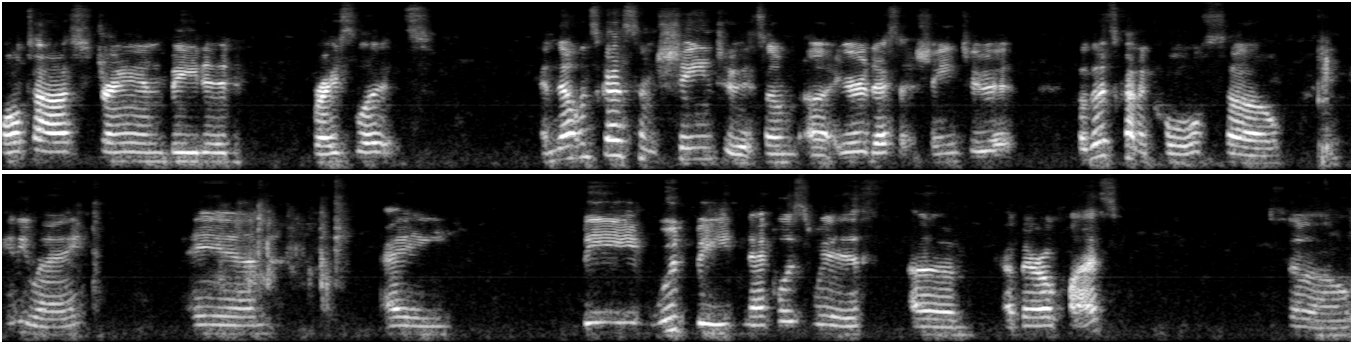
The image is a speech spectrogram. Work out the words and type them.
multi-strand beaded bracelets. And that one's got some sheen to it, some uh, iridescent sheen to it. So that's kind of cool. So anyway, and a bead, wood bead necklace with um, a barrel clasp. So,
